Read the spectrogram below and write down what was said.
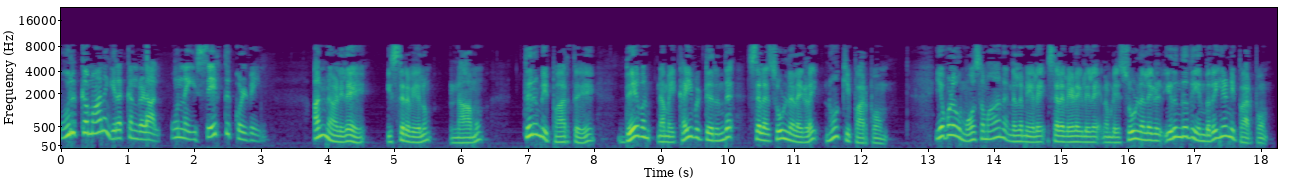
உருக்கமான இரக்கங்களால் உன்னை சேர்த்துக் கொள்வேன். அந்நாளிலே இஸ்ரவேலும் நாமும் திரும்பி பார்த்து தேவன் நம்மை கைவிட்டிருந்த சில சூழ்நிலைகளை நோக்கி பார்ப்போம். எவ்வளவு மோசமான நிலைமையிலே சில வேளைகளிலே நம்முடைய சூழ்நிலைகள் இருந்தது என்பதை எண்ணி பார்ப்போம்.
